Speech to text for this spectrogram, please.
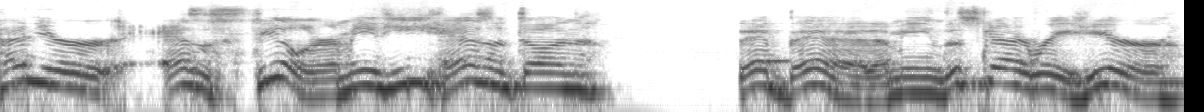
tenure as a Steeler, I mean, he hasn't done that bad. I mean, this guy right here,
